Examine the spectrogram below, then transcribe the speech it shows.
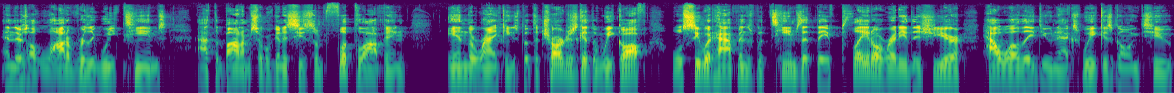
and there's a lot of really weak teams at the bottom. So we're going to see some flip flopping in the rankings. But the Chargers get the week off. We'll see what happens with teams that they've played already this year. How well they do next week is going to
